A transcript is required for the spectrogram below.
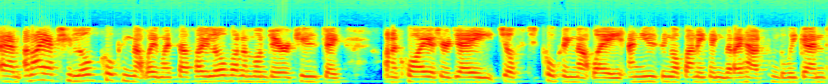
Um, and I actually love cooking that way myself. I love on a Monday or Tuesday, on a quieter day, just cooking that way and using up anything that I had from the weekend.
